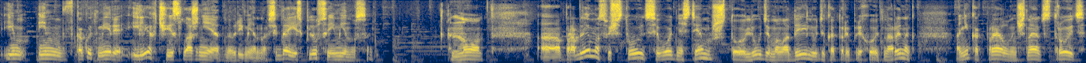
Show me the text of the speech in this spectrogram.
Им, им в какой-то мере и легче, и сложнее одновременно. Всегда есть плюсы и минусы. Но а, проблема существует сегодня с тем, что люди, молодые люди, которые приходят на рынок, они, как правило, начинают строить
